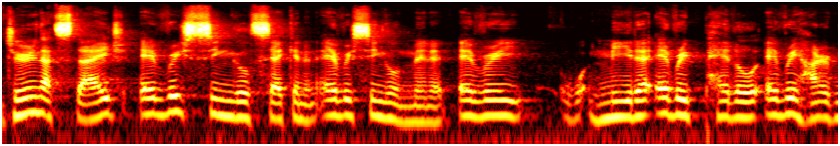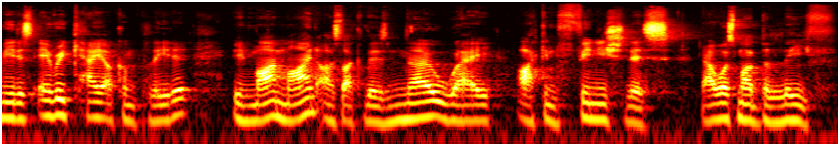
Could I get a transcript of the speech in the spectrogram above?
during that stage, every single second and every single minute, every meter, every pedal, every 100 meters, every K I completed, in my mind, I was like, there's no way I can finish this. That was my belief.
